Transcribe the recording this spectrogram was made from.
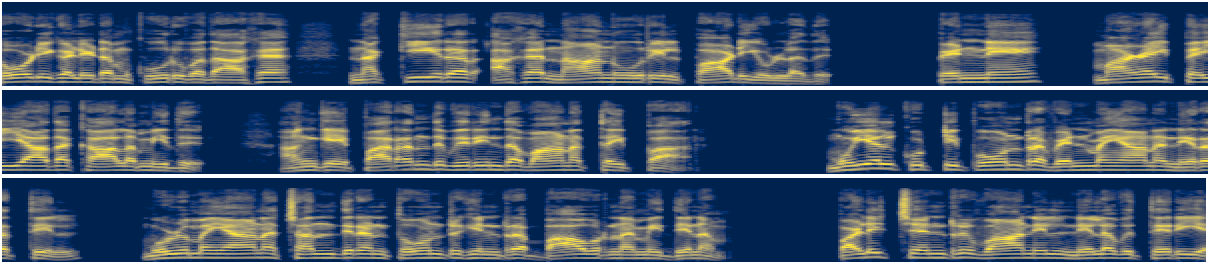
தோழிகளிடம் கூறுவதாக நக்கீரர் அக நானூறில் பாடியுள்ளது. பெண்ணே மழை பெய்யாத காலம் இது. அங்கே பறந்து விரிந்த வானத்தைப் பார். முயல் குட்டி போன்ற வெண்மையான நிறத்தில் முழுமையான சந்திரன் தோன்றுகின்ற பௌர்ணமி தினம். பளிச்சென்று வானில் நிலவு தெரிய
